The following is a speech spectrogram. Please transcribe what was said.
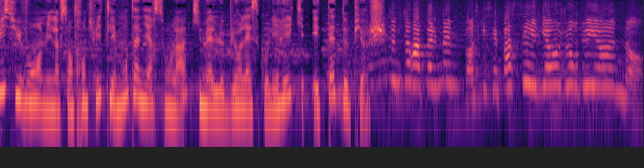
Puis suivront en 1938 Les Montagnards sont là, qui mêlent le burlesque au lyrique et Tête de pioche. Tu ne te rappelles même pas ce qui s'est passé il y a aujourd'hui un an.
